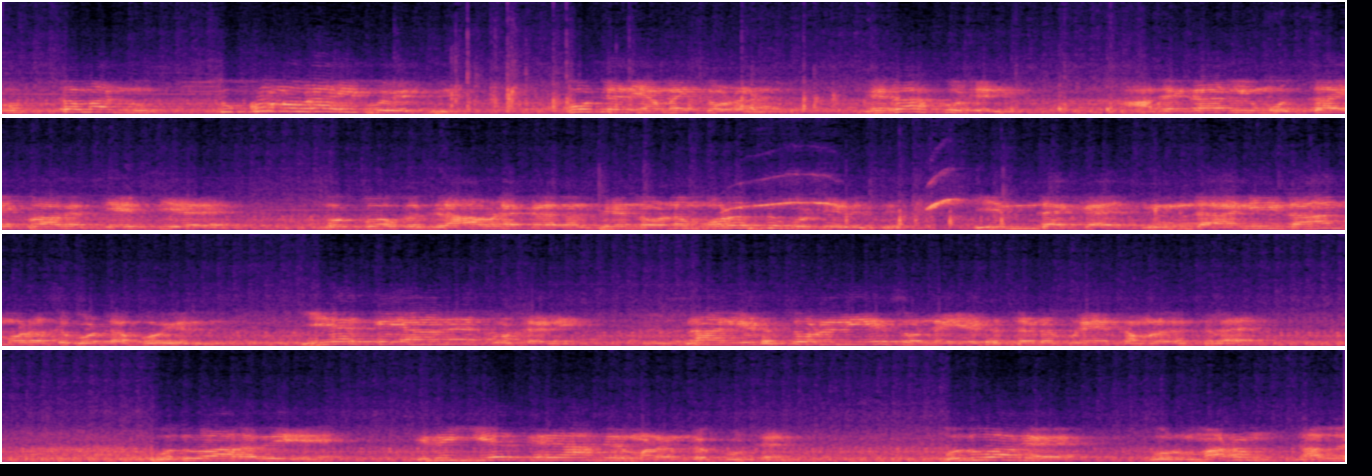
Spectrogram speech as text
சுத்தமா நு- சுக்கு நூறாகி போயிடுச்சு. கூட்டணி அமைத்த உடனே. மெகா கூட்டணி. அதை காட்டிலும் முத்தாய்ப்பாக தேசிய முற்போக்கு திராவிட கழகம் சேர்ந்த உடனே முரசு கொட்டிருச்சு. இந்த க- இந்த அணிதான் முரசு கொட்ட போகிறது இயற்கையான கூட்டணி. நான் எடுத்த உடனே சொன்னேன் எடுத்தெடுப்புலேயே தமிழகத்துல. பொதுவாகவே இது இயற்கையாக மலர்ந்த கூட்டணி. பொதுவாக ஒரு மரம் நல்ல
